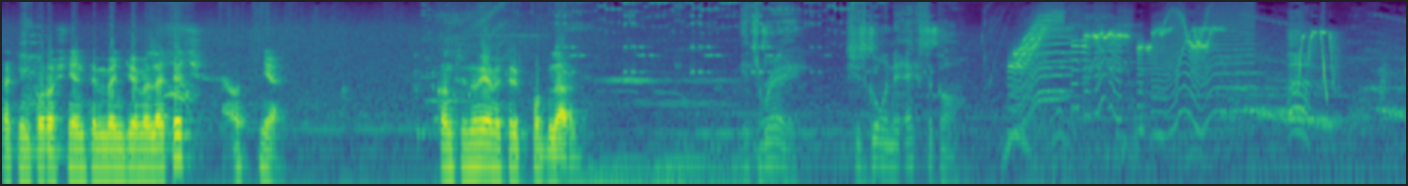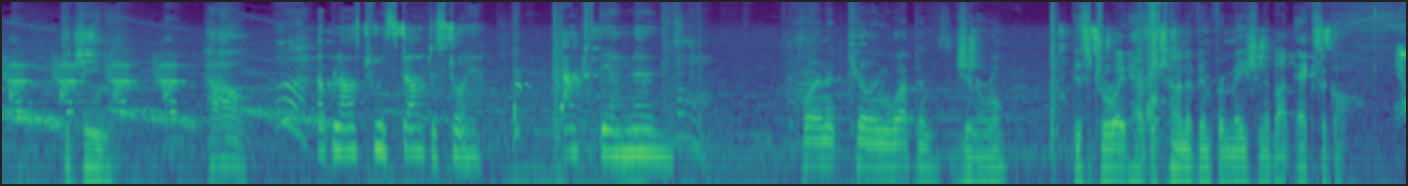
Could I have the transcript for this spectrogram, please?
Takim porośniętym będziemy lecieć? Ot nie. Kontynuujemy tryb popularny. It's Ray. She's going to Exegol. Kojima. How? A blast from a Star Destroyer. Out of the unknowns. Planet killing weapons. General, this droid has a ton of information about Exegol. No,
